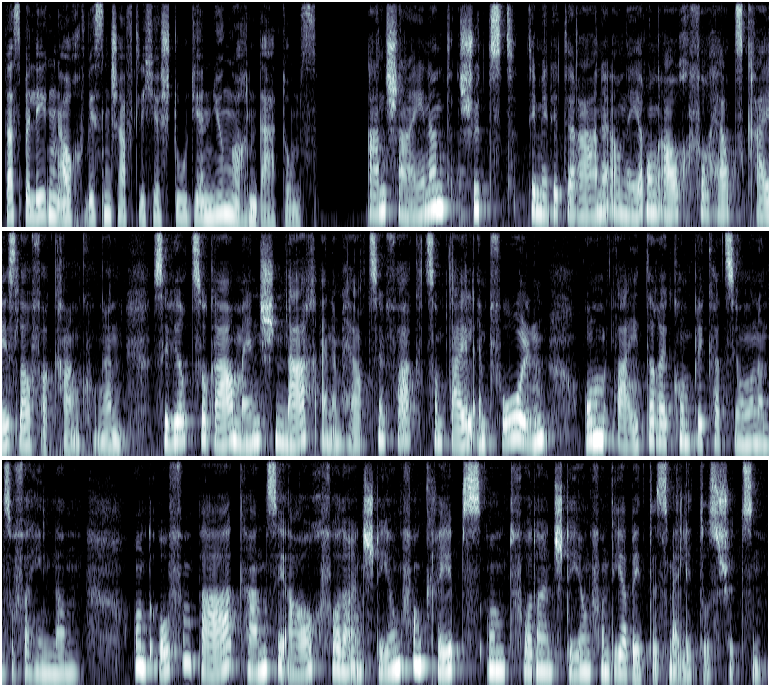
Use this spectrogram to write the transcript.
Das belegen auch wissenschaftliche Studien jüngeren Datums. Anscheinend schützt die mediterrane Ernährung auch vor Herz-Kreislauf-Erkrankungen. Sie wird sogar Menschen nach einem Herzinfarkt zum Teil empfohlen, um weitere Komplikationen zu verhindern. Und offenbar kann sie auch vor der Entstehung von Krebs und vor der Entstehung von Diabetes mellitus schützen.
